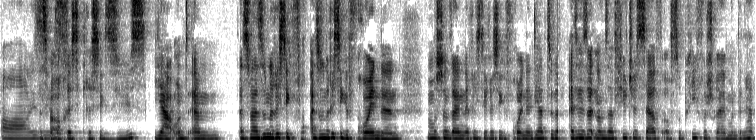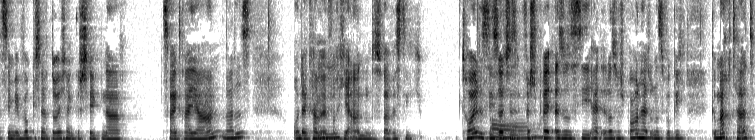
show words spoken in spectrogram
Oh, wie süß. Das war auch richtig, richtig süß. Ja, und ähm, es war so eine richtig, also eine richtige Freundin. Man muss schon sagen, eine richtig, richtige Freundin. Die hat sogar, also wir sollten unser Future Self auch so Briefe schreiben und dann hat sie mir wirklich nach Deutschland geschickt, nach zwei, drei Jahren war das. Und er kam mhm. einfach hier an und es war richtig toll, dass sie oh. solche Verspre also dass sie halt etwas versprochen hat und es wirklich gemacht hat.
